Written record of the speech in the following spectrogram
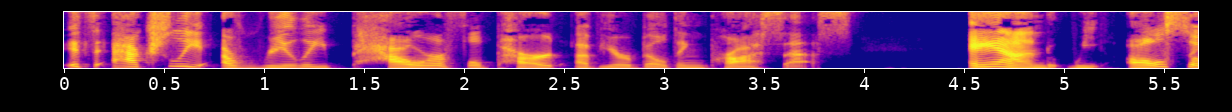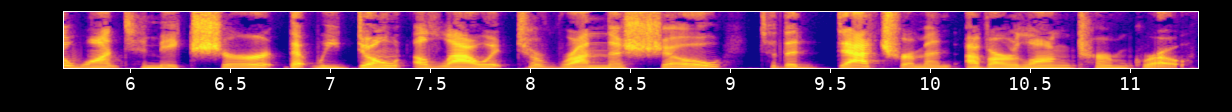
It's actually a really powerful part of your building process. And we also want to make sure that we don't allow it to run the show to the detriment of our long term growth.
